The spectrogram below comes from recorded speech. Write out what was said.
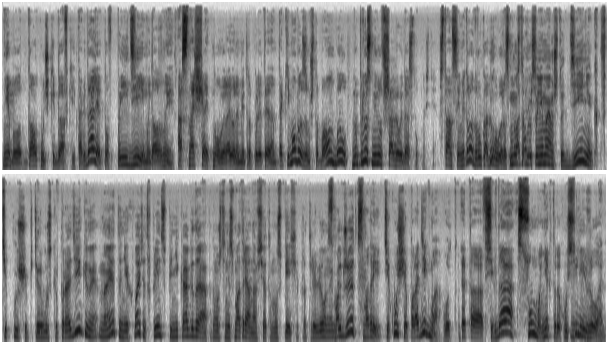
не было толкучки, давки и так далее, то по идее мы должны оснащать новые районы метрополитеном таким образом, чтобы он был ну плюс-минус в шаговой доступности. Станции метро друг от друга Ну, Мы с тобой располагались. понимаем, что денег в текущей петербургской парадигме на это не хватит, в принципе, никогда. Потому что, несмотря на все там успехи про триллионный Сма- бюджет, Смотри, текущая парадигма, вот это всегда сумма некоторых усилий и желаний.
